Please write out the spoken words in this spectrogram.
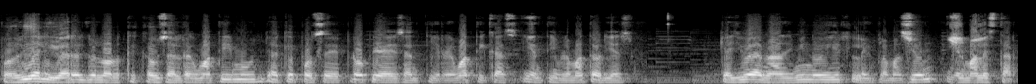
Podría aliviar el dolor que causa el reumatismo, ya que posee propiedades antirreumáticas y antiinflamatorias que ayudan a disminuir la inflamación y el malestar.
